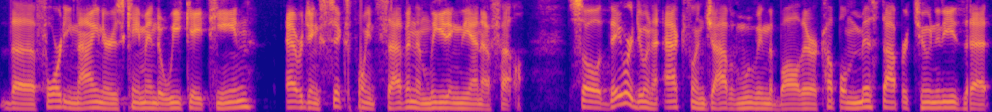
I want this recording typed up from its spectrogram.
the 49ers came into week 18 averaging 6.7 and leading the NFL. So they were doing an excellent job of moving the ball. There were a couple missed opportunities that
